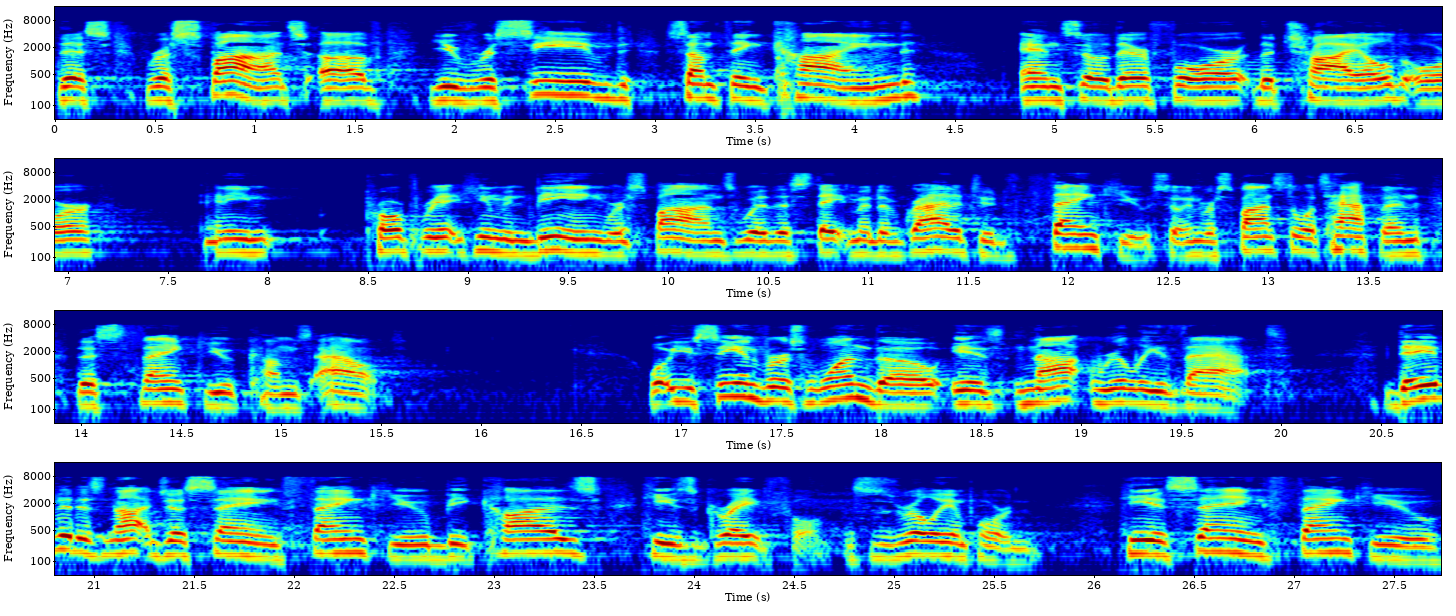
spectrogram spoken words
this response of you've received something kind and so therefore the child or any appropriate human being responds with a statement of gratitude. Thank you. So in response to what's happened, this thank you comes out. What you see in verse 1 though is not really that. David is not just saying thank you because he's grateful. This is really important. He is saying thank you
